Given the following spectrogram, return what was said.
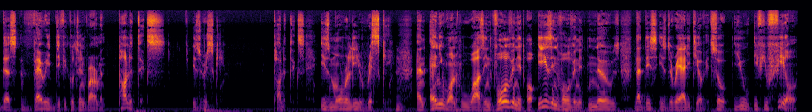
this very difficult environment. Politics is risky politics is morally risky. Hmm. And anyone who was involved in it or is involved in it knows that this is the reality of it. So you if you feel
